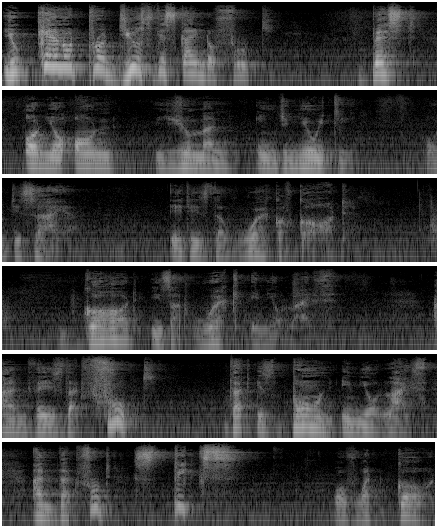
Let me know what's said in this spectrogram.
You cannot produce this kind of fruit based on your own human ingenuity or desire. It is the work of God. God is at work in your life. And there is that fruit that is born in your life. And that fruit speaks of what God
